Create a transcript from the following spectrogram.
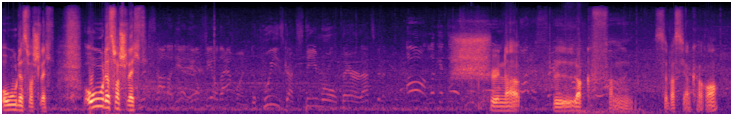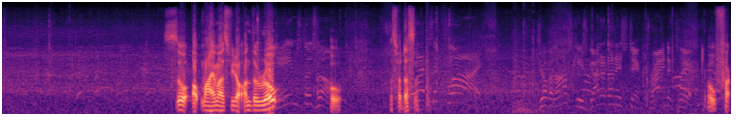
Oh, das war schlecht. Oh, das war schlecht. Schöner Block von Sebastian Caron. So, Oppenheimer ist wieder on the road. Oh, was war das denn? Oh, fuck.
